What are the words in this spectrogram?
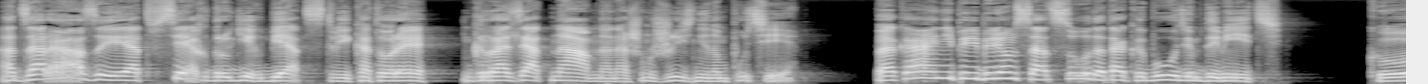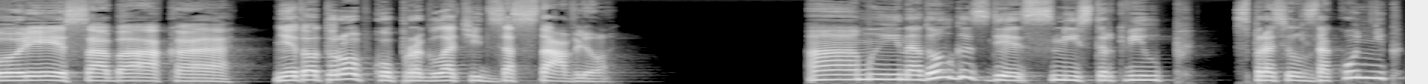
«От заразы и от всех других бедствий, которые грозят нам на нашем жизненном пути. Пока не переберемся отсюда, так и будем дымить. Кури, собака, не то трубку проглотить заставлю». «А мы надолго здесь, мистер Квилп?» — спросил законник,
